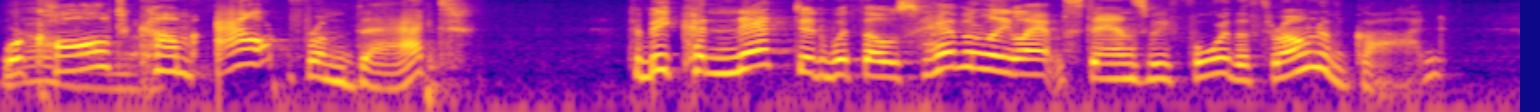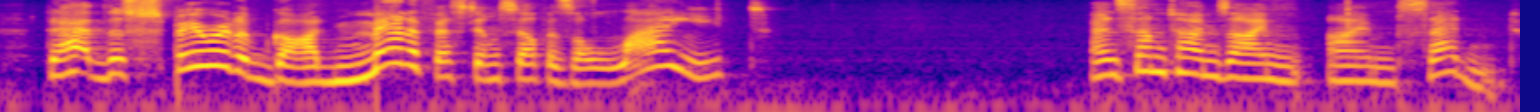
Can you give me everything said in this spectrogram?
We're No, called no, to come out from that, to be connected with those heavenly lampstands before the throne of God, to have the Spirit of God manifest Himself as a light. And sometimes I'm, I'm saddened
